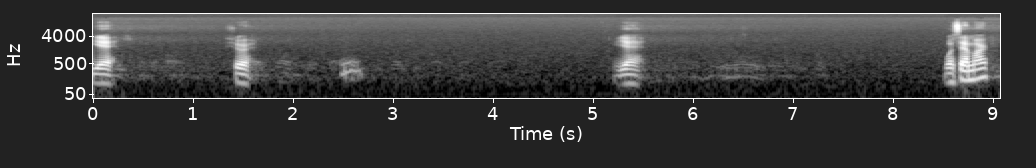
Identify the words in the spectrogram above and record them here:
Yeah. Sure. Yeah. What's that, Mark?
